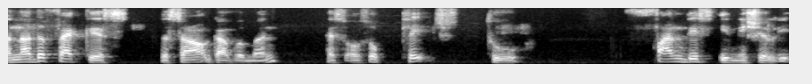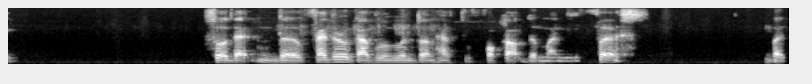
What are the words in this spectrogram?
another fact is the Sarawak government has also pledged to fund this initially so that the federal government don't have to fork out the money first. But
